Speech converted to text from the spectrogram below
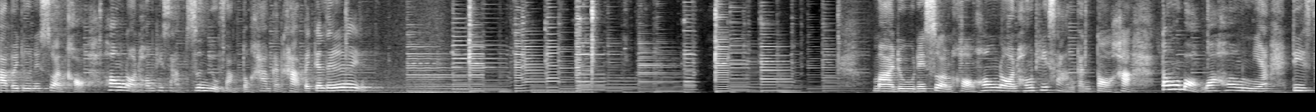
าไปดูในส่วนของห้องนอนห้องที่ 3 ซึ่งอยู่ฝั่งตรงข้ามกันค่ะ ไปกันเลย มาดูในส่วนของห้องนอนห้องที่ 3 กันต่อค่ะ ต้องบอกว่าห้องเนี้ยดีไซ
